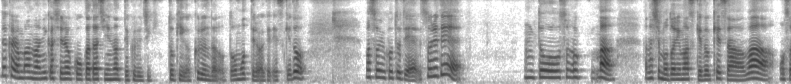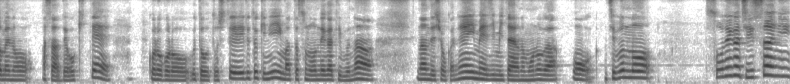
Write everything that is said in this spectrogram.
だからまあ何かしらこう形になってくる時時が来るんだろうと思ってるわけですけど、まあ、そういうことでそれで、うんとそのまあ話戻りますけど今朝は遅めの朝で起きてゴロゴロうとうとしている時にまたそのネガティブな何でしょうかねイメージみたいなものがもう自分のそれが実際に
